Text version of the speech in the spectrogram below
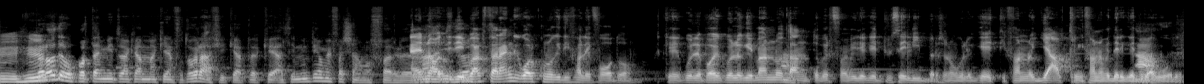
Mm-hmm. Però devo portarmi anche la macchina fotografica perché altrimenti come facciamo a fare le Eh live? no, ti devi portare anche qualcuno che ti fa le foto. Perché quelle poi quello che vanno ah. tanto per far vedere che tu sei libero sono quelle che ti fanno gli altri, che fanno vedere che ah. tu lavori.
